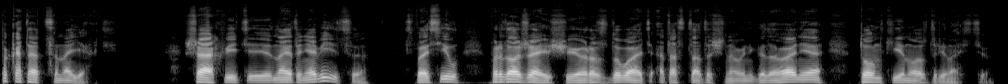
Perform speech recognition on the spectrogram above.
покататься на яхте. Шах ведь э, на это не обидится? — спросил продолжающий раздувать от остаточного негодования тонкие ноздри Настю.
